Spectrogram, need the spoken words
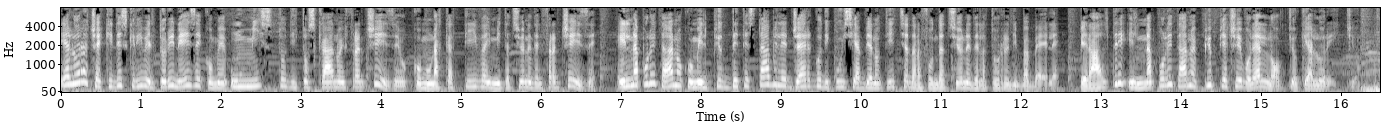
E allora c'è chi descrive il torinese come un misto di toscano e francese o come una cattiva imitazione del francese e il napoletano come il più detestabile gergo di cui si abbia notizia dalla fondazione della Torre di Babele. Per altri il napoletano è più piacevole all'occhio che all'orecchio.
